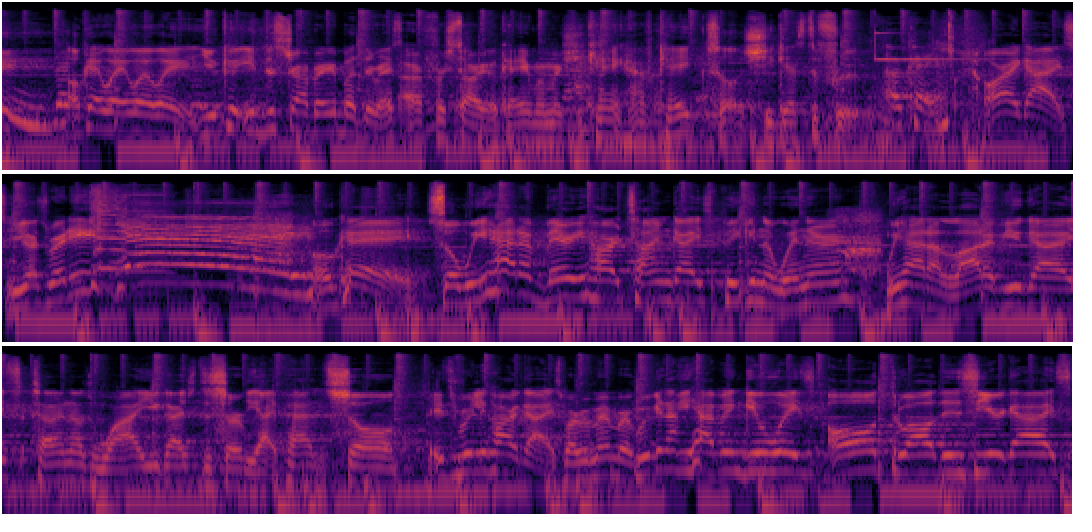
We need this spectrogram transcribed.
Okay, wait, wait, wait. You could eat the strawberry, but the rest are for Starry, okay? Remember, she can't have cake, so she gets the fruit. Okay. All right, guys. You guys ready? Yay! Okay, so we had a very hard time, guys, picking the winner. We had a lot of you guys telling us why you guys deserve the iPad. So it's really hard, guys. But remember, we're gonna be having giveaways all throughout this year, guys.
